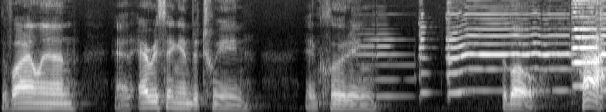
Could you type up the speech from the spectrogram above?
the violin, and everything in between, including the bow. Ha!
